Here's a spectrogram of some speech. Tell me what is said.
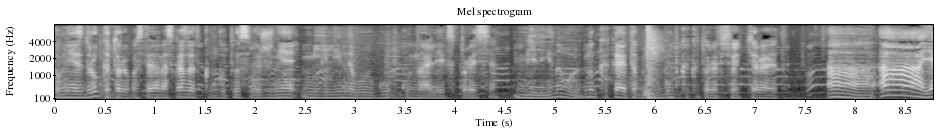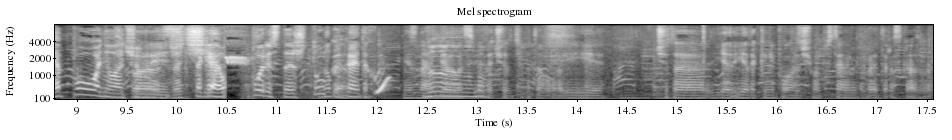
У меня есть друг, который постоянно рассказывает, как он купил своей жене миелиновую губку на Алиэкспрессе. Мелиновую? Ну, какая-то губка, которая все оттирает. А, а, я понял, о чем Типа, речь. зачем? Такая пористая Ну, штука. какая-то хуйня, не знаю, Ну-ну-ну-ну. белого цвета, что-то типа того. И что-то я, я так и не понял, зачем он постоянно про это рассказывает.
